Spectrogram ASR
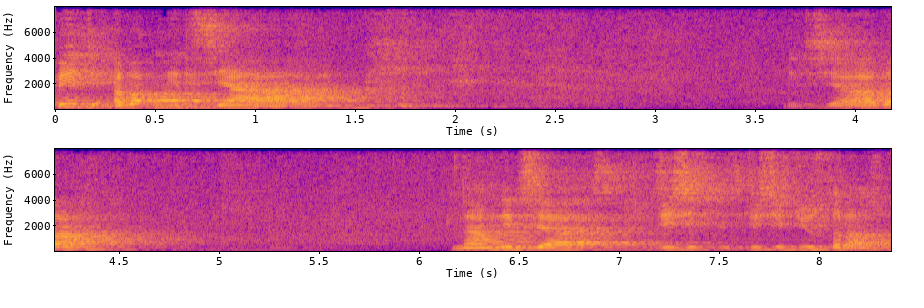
Видите? А вам нельзя. Нельзя вам. Нам нельзя с, десять, с десятью сразу.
